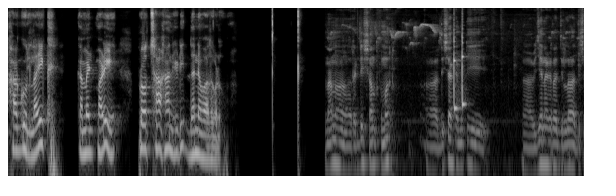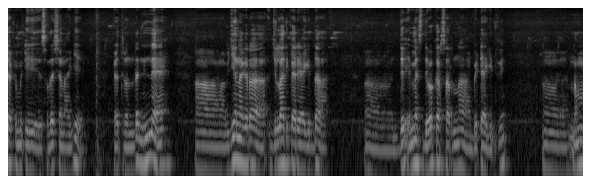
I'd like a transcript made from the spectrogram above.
ಹಾಗೂ ಲೈಕ್, ಕಮೆಂಟ್ ಮಾಡಿ. ಪ್ರೋತ್ಸಾಹ ನೀಡಿ. ಧನ್ಯವಾದಗಳು. ನಾನು ರೆಡ್ಡಿ ಶಾಂತಕುಮಾರ್ ಕುಮಾರ್ ದಿಶಾ ಕಮಿಟಿ ವಿಜಯನಗರ ಜಿಲ್ಲಾ ದಿಶಾ ಕಮಿಟಿ ಸದಸ್ಯನಾಗಿ ಹೇಳ್ತಿರೋದಂದರೆ ನಿನ್ನೆ ವಿಜಯನಗರ ಜಿಲ್ಲಾಧಿಕಾರಿಯಾಗಿದ್ದ ಎಂ ಎಸ್ ದಿವಾಕರ್ ಸರ್ನ ಭೇಟಿಯಾಗಿದ್ವಿ. ನಮ್ಮ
